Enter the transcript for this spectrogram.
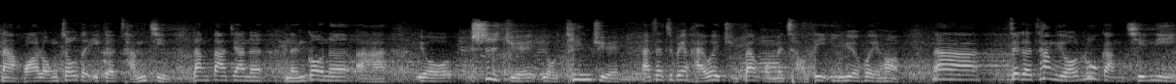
那划龙舟的一个场景，让大家呢能够呢啊有视觉有听觉，那在这边还会举办我们草地音乐会哈，那这个畅游鹿港，请你。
